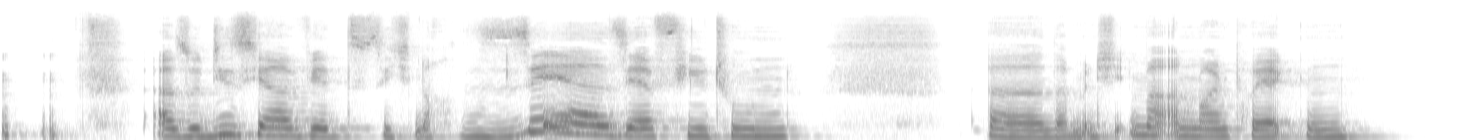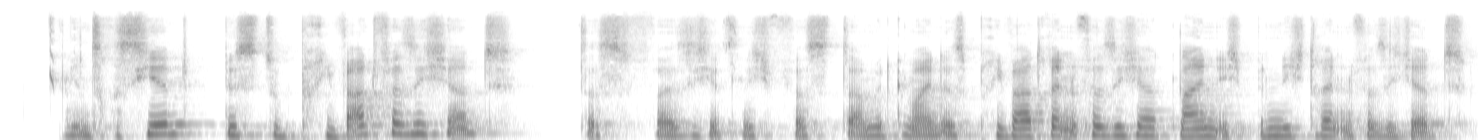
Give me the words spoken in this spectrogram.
also dieses Jahr wird sich noch sehr, sehr viel tun. Äh, da bin ich immer an neuen Projekten interessiert. Bist du privat versichert? Das weiß ich jetzt nicht, was damit gemeint ist. Privat rentenversichert? Nein, ich bin nicht rentenversichert.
